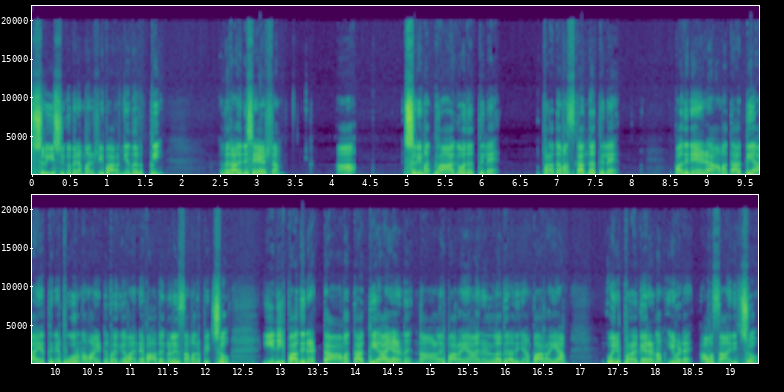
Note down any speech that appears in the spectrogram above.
ശ്രീശുഖ ബ്രഹ്മർഷി പറഞ്ഞു നിർത്തി. എന്നിട്ട് അതിനുശേഷം ആ ശ്രീമദ് ഭാഗവതത്തിലെ പ്രഥമ സ്കന്ധത്തിലെ പതിനേഴാമത്തെ അധ്യായത്തിനെ പൂർണമായിട്ട് ഭഗവാന്റെ പാദങ്ങളിൽ സമർപ്പിച്ചു. ഇനി പതിനെട്ടാമത്തെ അധ്യായമാണ് നാളെ പറയാനുള്ളത്. അത് ഞാൻ പറയാം. ഒരു പ്രകരണം ഇവിടെ അവസാനിച്ചു.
